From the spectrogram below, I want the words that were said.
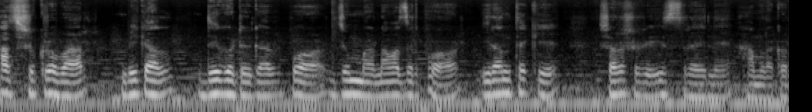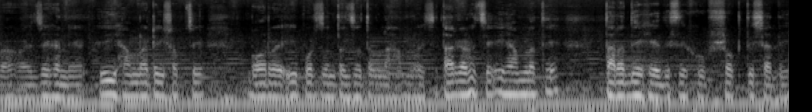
আজ শুক্রবার বিকাল দুই ঘটিকার পর জুম্মার নামাজের পর ইরান থেকে সরাসরি ইসরায়েলে হামলা করা হয়, যেখানে এই হামলাটাই সবচেয়ে বড় এই পর্যন্ত যতগুলো হামলা হয়েছে। তার কারণ হচ্ছে এই হামলাতে তারা দেখিয়ে দিছে খুব শক্তিশালী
